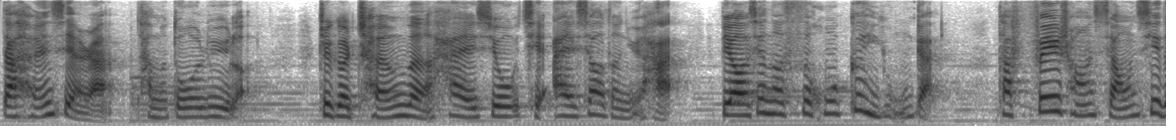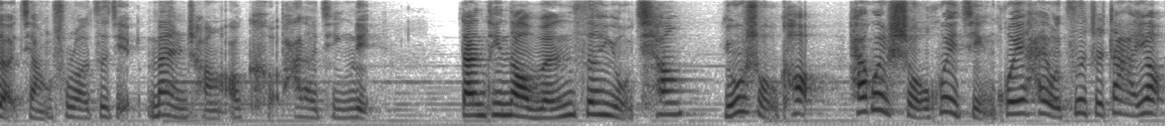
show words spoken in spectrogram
但很显然，他们多虑了。这个沉稳害羞且爱笑的女孩，表现得似乎更勇敢。她非常详细地讲述了自己漫长而可怕的经历。当听到文森有枪、有手铐，还会手绘警徽，还有自制炸药，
